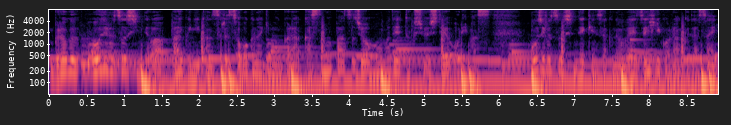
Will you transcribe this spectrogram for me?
ブログ「報じる通信」ではバイクに関する素朴な疑問からカスタムパーツ情報まで特集しております。報じる通信で検索の上ぜひご覧ください。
